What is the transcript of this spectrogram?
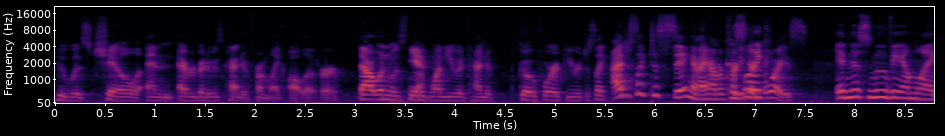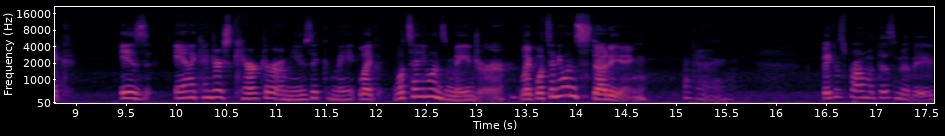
who was chill and everybody was kind of from like all over. That one was Yeah. the one you would kind of go for if you were just like i just like to sing and i have a pretty good like, voice. In this movie I'm like is Anna Kendrick's character a music ma- like what's anyone's major? Like what's anyone studying? okay biggest problem with this movie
